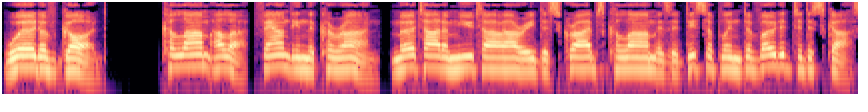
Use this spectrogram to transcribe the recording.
word of God. Kalam Allah found in the Quran, Murtada Mutahari describes kalam as a discipline devoted to discuss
